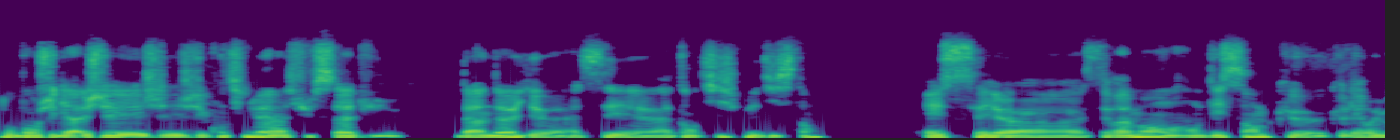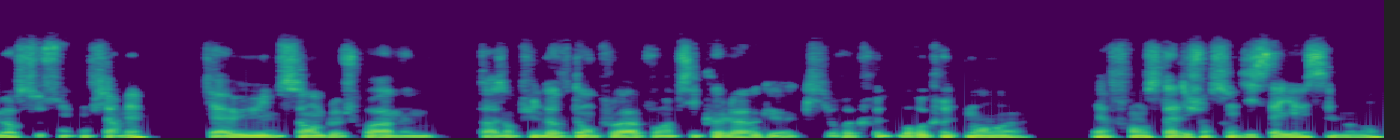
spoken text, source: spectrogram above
Donc bon, j'ai continué à suivre ça du d'un œil assez attentif mais distant. Et c'est c'est vraiment en décembre que que les rumeurs se sont confirmées. Qu'il y a eu, il me semble, je crois même par exemple une offre d'emploi pour un psychologue euh, qui recrute au recrutement euh, Air France. Là, les gens se sont dit ça y est, c'est le moment.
